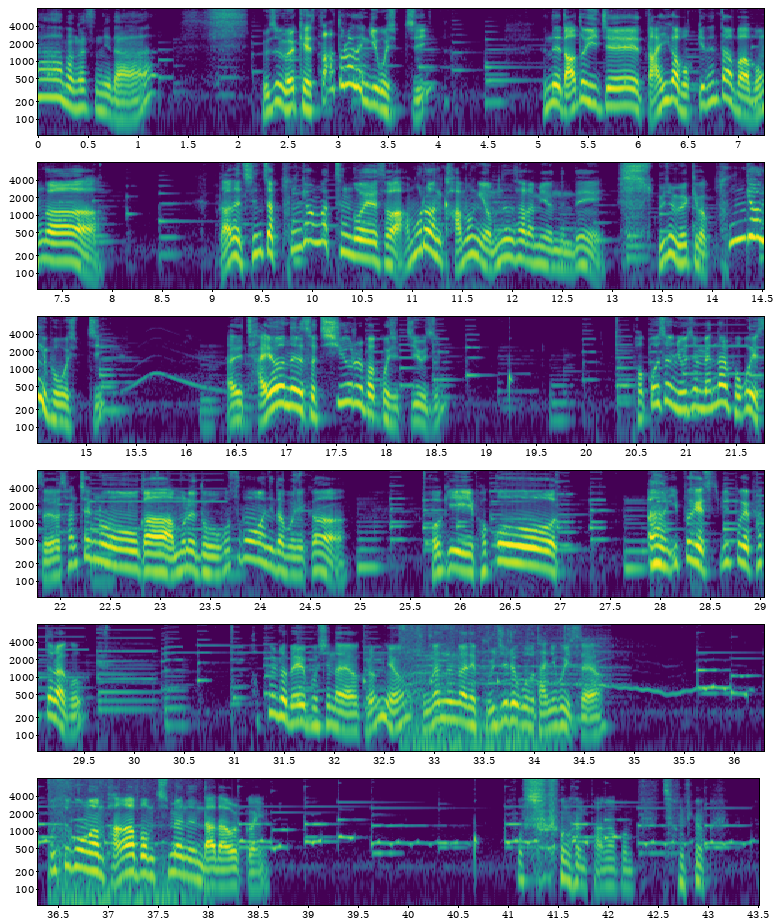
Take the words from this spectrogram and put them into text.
아 반갑습니다. 요즘 왜 이렇게 싸돌아다니고 싶지? 근데 나도 이제 나이가 먹긴 했나 봐. 뭔가 나는 진짜 풍경 같은 거에서 아무런 감흥이 없는 사람이었는데 요즘 왜 이렇게 막 풍경이 보고 싶지? 아니 자연에서 치유를 받고 싶지 요즘? 벚꽃은 요즘 맨날 보고 있어요. 산책로가 아무래도 호수공원이다 보니까 거기 벚꽃 이쁘게 이쁘게 폈더라고. 커플도 매일 보시나요? 그럼요. 중간중간에 불 지르고 다니고 있어요. 호수공원 방화범 치면은 나 나올 거임. 호수공원 방화범 정명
